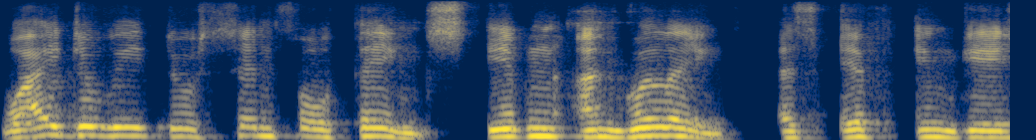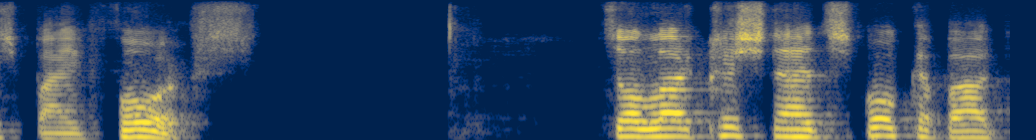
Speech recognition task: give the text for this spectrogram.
why do we do sinful things, even unwilling, as if engaged by force? So Lord Krishna had spoke about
